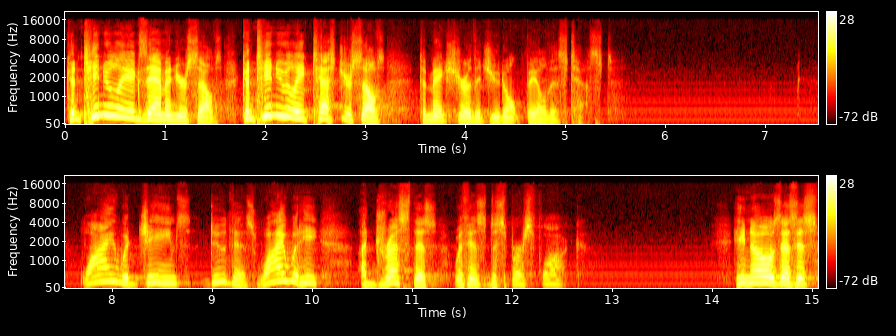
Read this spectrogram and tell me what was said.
Continually examine yourselves, continually test yourselves to make sure that you don't fail this test. Why would James do this? Why would he address this with his dispersed flock? He knows as his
